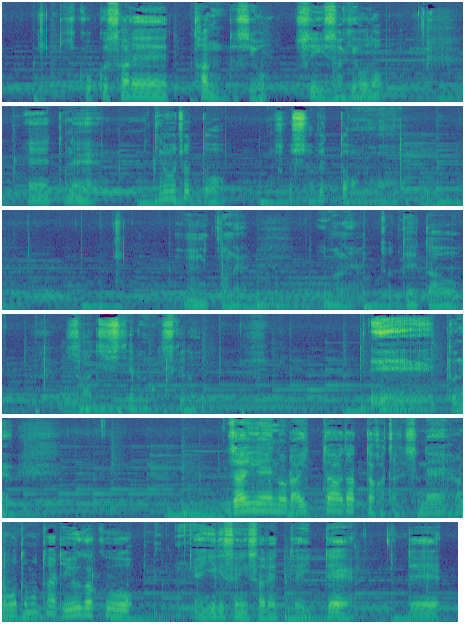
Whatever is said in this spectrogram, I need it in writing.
告されたんですよ。つい先ほど。えっ、ー、とね昨日ちょっと少し喋ったかな。うんとね今ねちょっとデータをサーチしてるんですけど。えー、っとね在英のライターだった方ですね。もともとは留学をイギリスにされていてで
